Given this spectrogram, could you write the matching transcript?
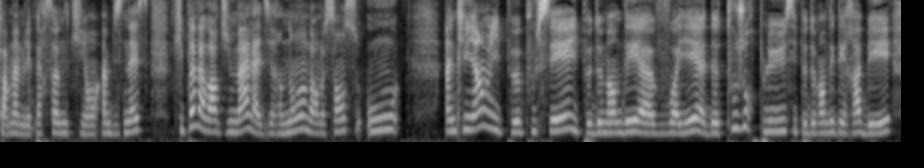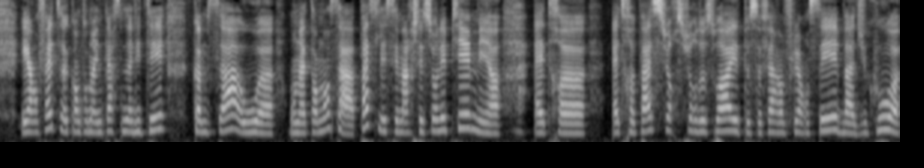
enfin même les personnes qui ont un business, qui peuvent avoir du mal à dire non dans le sens où un client, il peut pousser, il peut demander, euh, vous voyez, euh, de toujours plus, il peut demander des rabais. Et en fait, quand on a une personnalité comme ça, où euh, on a tendance à pas se laisser marcher sur les pieds, mais être être pas sûr sûr de soi et peut se faire influencer, bah du coup euh,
